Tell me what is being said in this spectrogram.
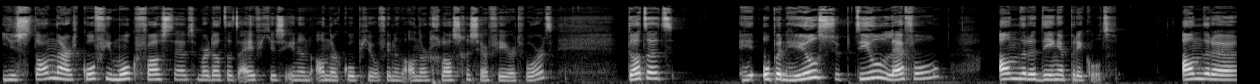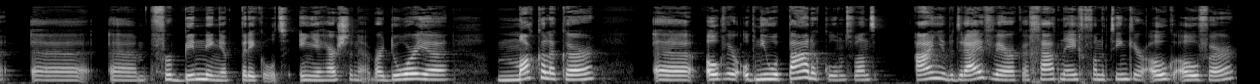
je standaard koffiemok vast hebt, maar dat het eventjes in een ander kopje of in een ander glas geserveerd wordt. Dat het op een heel subtiel level andere dingen prikkelt. Andere uh, um, verbindingen prikkelt in je hersenen. Waardoor je makkelijker uh, ook weer op nieuwe paden komt. Want aan je bedrijf werken gaat 9 van de 10 keer ook over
